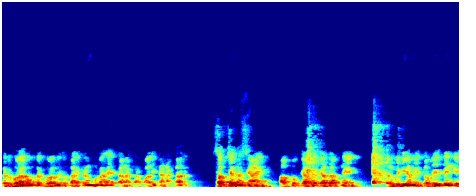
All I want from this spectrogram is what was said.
कटघोरा हो, कटघोरा में तो कार्यक्रम हो रहा है तानाकार पाली तानाकार सब जगह से आए। आप लोग ज़्यादा से ज़्यादा अपने मीडिया में कवरेज देंगे।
